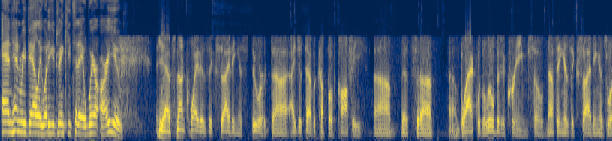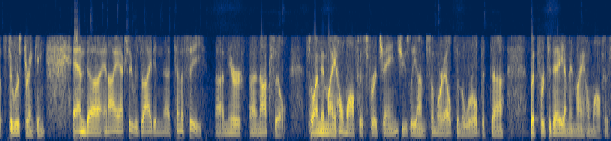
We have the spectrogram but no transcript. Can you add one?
And Henry Bailey, what are you drinking today? Where are you? Yeah, it's not quite as exciting as Stuart. Uh, I just have a cup of coffee uh, that's uh, uh, black with a little bit of cream, so nothing as exciting as what Stuart's drinking. And uh, and I actually reside in uh, Tennessee, uh, near uh, Knoxville. So I'm in my home office for a change. Usually I'm somewhere else in the world, but uh, but for today I'm in my home office.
